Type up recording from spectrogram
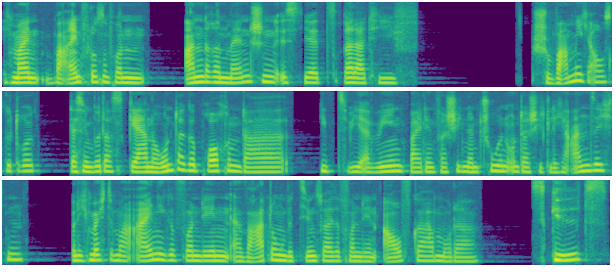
ich meine, Beeinflussen von anderen Menschen ist jetzt relativ schwammig ausgedrückt. Deswegen wird das gerne runtergebrochen. Da gibt es, wie erwähnt, bei den verschiedenen Schulen unterschiedliche Ansichten. Und ich möchte mal einige von den Erwartungen bzw. von den Aufgaben oder Skills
